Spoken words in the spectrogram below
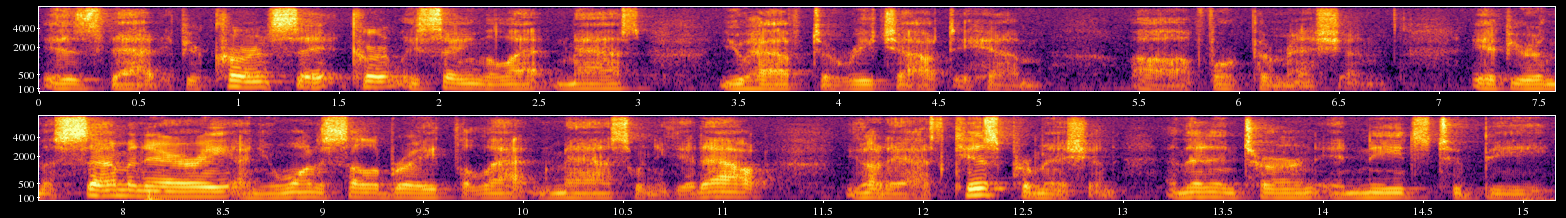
is that if you're current say, currently saying the Latin Mass, you have to reach out to him uh, for permission. If you're in the seminary and you want to celebrate the Latin Mass when you get out, you got to ask his permission, and then in turn, it needs to be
